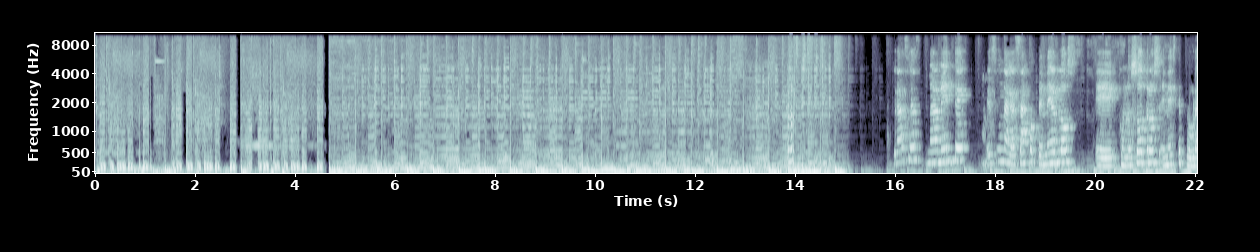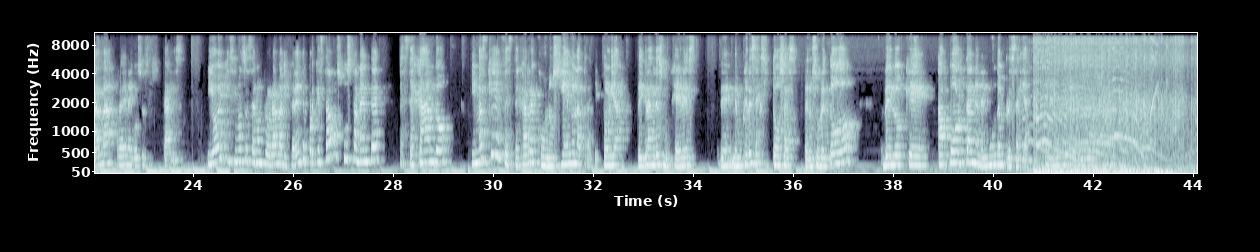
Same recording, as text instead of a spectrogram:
Nuevamente. Es un agasajo tenerlos eh, con nosotros en este programa Red de Negocios Digitales. Y hoy quisimos hacer un programa diferente porque estamos justamente festejando y más que festejar, reconociendo la trayectoria de grandes mujeres, de, de mujeres exitosas, pero sobre todo de lo que aportan en el mundo empresarial. En el mundo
